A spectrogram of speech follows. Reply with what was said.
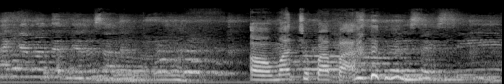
I cannot admire something. Oh, macho papa. Sexy.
